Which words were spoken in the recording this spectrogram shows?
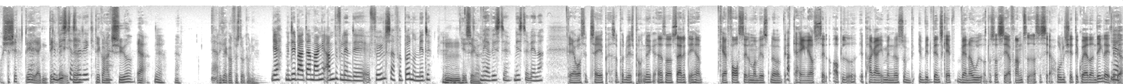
oh shit, det ja. er jeg ikke en del af. Det vidste jeg slet ikke. Det er godt nok ja. syret. Ja. ja. ja. Ja, det kan jeg godt forstå, Karoline. Ja, men det er bare, der er mange ambivalente følelser forbundet med det, Mm. Mm, helt sikkert. med at miste, miste venner. Det er jo også et tab, altså på et vist punkt, ikke? Altså særligt det her, kan jeg forestille mig, hvis noget, ja, det har jeg egentlig også selv oplevet et par gange, men hvis så et venskab vender ud, og du så ser fremtiden, og så ser, holy shit, det kunne jeg have været en del af, det Ja. der.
